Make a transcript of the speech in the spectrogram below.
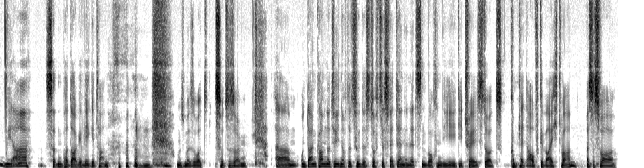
ja, es hat ein paar Tage wehgetan, mhm. um es mal so sozusagen. Ähm, und dann kam natürlich noch dazu, dass durch das Wetter in den letzten Wochen die, die Trails dort komplett aufgeweicht waren. Also es war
